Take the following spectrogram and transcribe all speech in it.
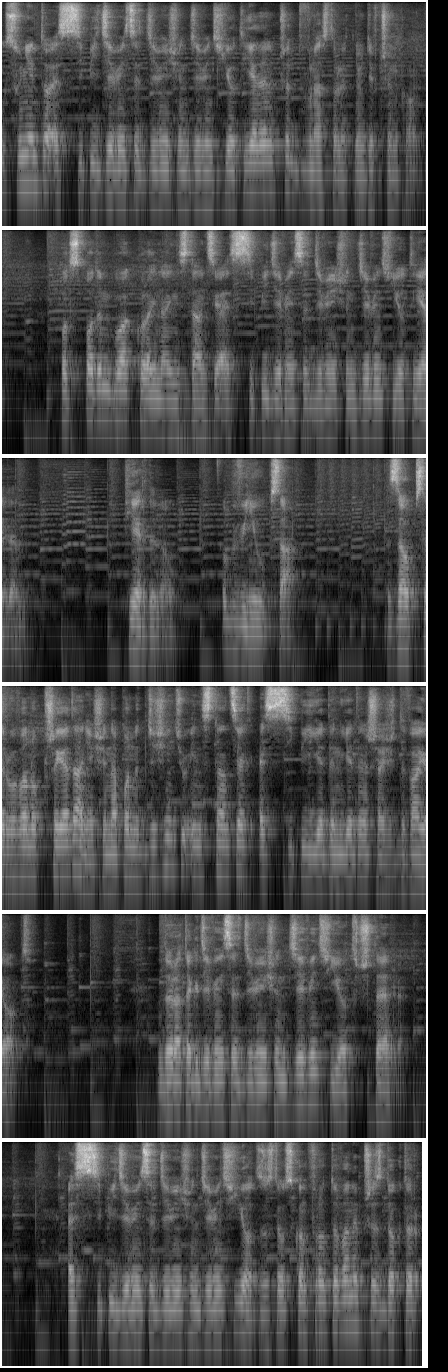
Usunięto SCP-999-J1 przed 12-letnią dziewczynką. Pod spodem była kolejna instancja SCP-999-J1. Pierdnął. Obwinił psa. Zaobserwowano przejadanie się na ponad 10 instancjach SCP-1162-J. Dodatek 999-J4. SCP-999-J został skonfrontowany przez dr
